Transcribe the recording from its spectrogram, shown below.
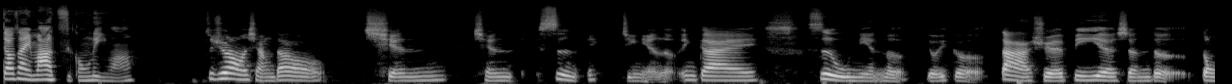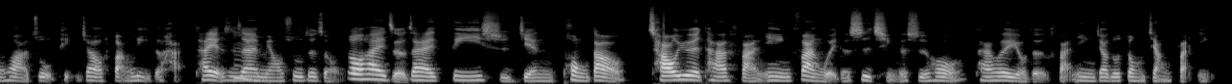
掉在你妈的子宫里吗？”这就让我想到前前四哎几年了，应该四五年了，有一个大学毕业生的动画作品叫《房里的海》，他也是在描述这种受害者在第一时间碰到超越他反应范围的事情的时候，他会有的反应叫做冻僵反应，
